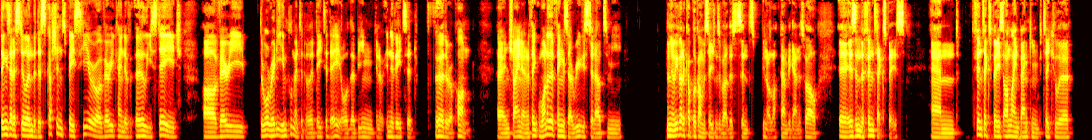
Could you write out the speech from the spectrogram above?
things that are still in the discussion space here or very kind of early stage are very they're already implemented a day to day or they're being you know innovated further upon uh, in China. And I think one of the things that really stood out to me, know, we've had a couple of conversations about this since you know lockdown began as well, uh, is in the fintech space and fintech space, online banking in particular.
